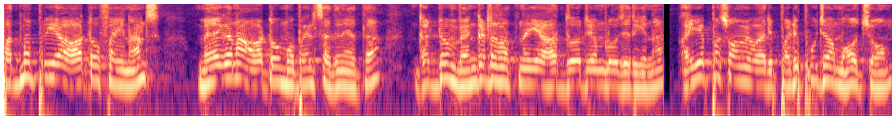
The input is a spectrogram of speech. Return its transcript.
పద్మప్రియ ఆటో ఫైనాన్స్ మేఘన ఆటోమొబైల్స్ అధినేత గడ్డం వెంకటరత్నయ్య ఆధ్వర్యంలో జరిగిన అయ్యప్ప స్వామివారి పడిపూజా మహోత్సవం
